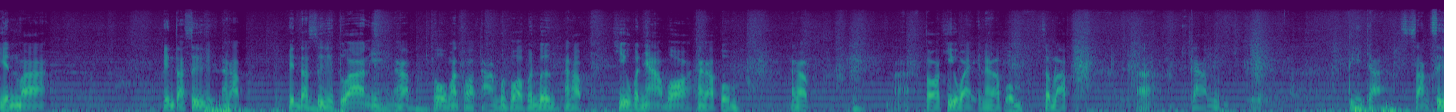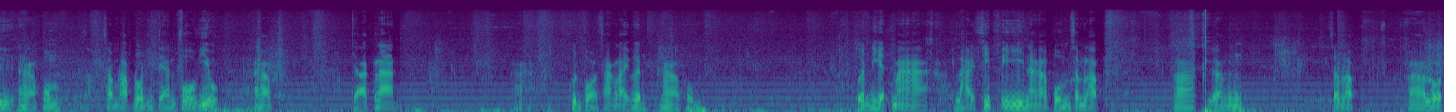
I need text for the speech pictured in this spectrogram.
เห็นว่าเป็นตาสื่อนะครับ เป็นตาสื่อตัวนี่นะครับโทรมาสอบถามคุณพ่อเบิ่งนะครับคิวปัญญาบอนะครับผมนะครับต่อคิวไว้นะครับ ผมสำหรับการที่จะสร้างซื้อนะครับ ผมสำหรับรถอีแตนโฟวิวนะครับจากร้านคุณพ่อสร้างไร่เพิ่นนะครับผมเพิ่นเฮ็ดมาหลายสิบปีนะครับ ผมสำหรับเครื่องสำหรับรถ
